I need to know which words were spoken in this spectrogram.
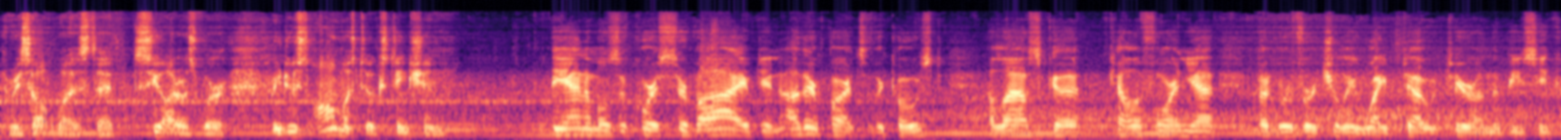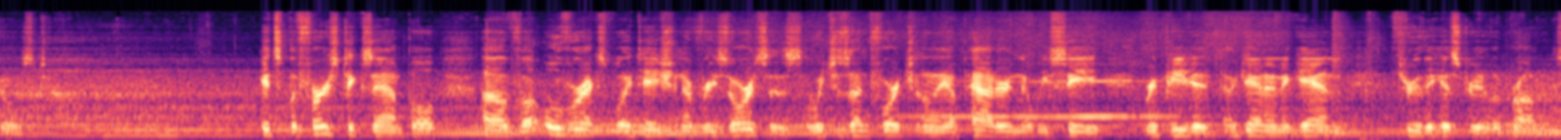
The result was that sea otters were reduced almost to extinction. The animals, of course, survived in other parts of the coast, Alaska, California, but were virtually wiped out here on the BC coast. It's the first example of uh, overexploitation of resources, which is unfortunately a pattern that we see repeated again and again through the history of the province.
